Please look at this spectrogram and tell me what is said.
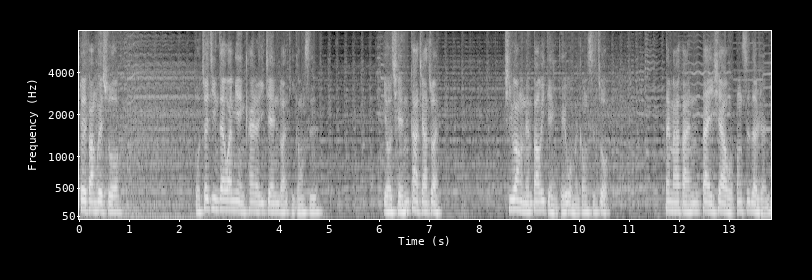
对方会说：“我最近在外面开了一间软体公司，有钱大家赚，希望能包一点给我们公司做。再麻烦带一下我公司的人。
